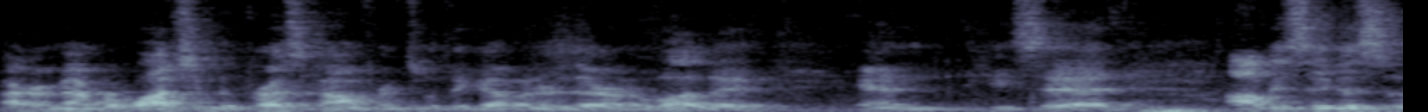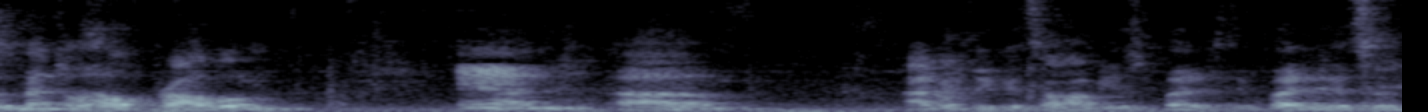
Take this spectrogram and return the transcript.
I remember watching the press conference with the governor there in Uvalde, and he said, obviously this is a mental health problem, and um, I don't think it's obvious, but but it's a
